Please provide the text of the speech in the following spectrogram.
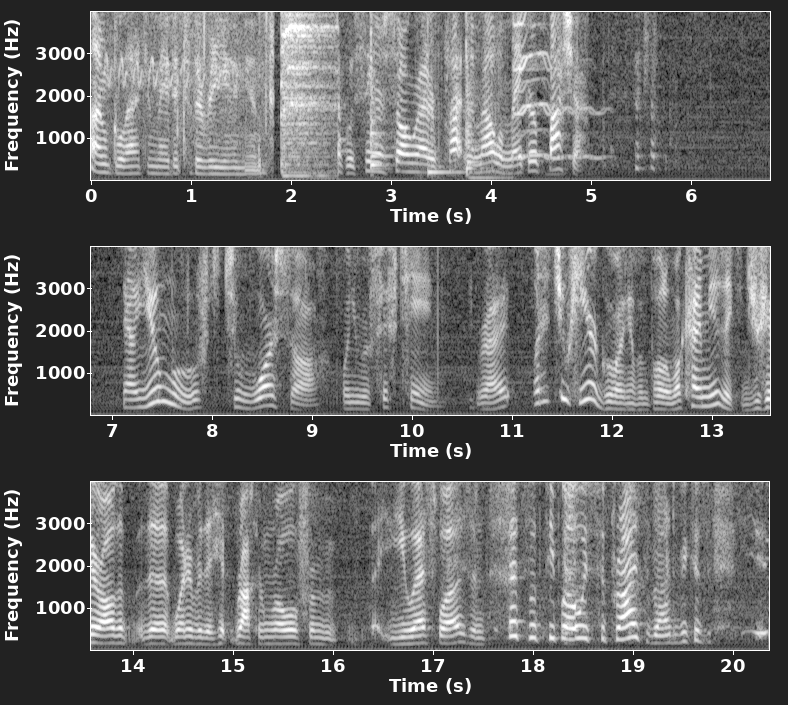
I'm glad you made it to the reunion. Back with singer-songwriter, platinum album maker Basia. Now you moved to Warsaw when you were 15, right? What did you hear growing up in Poland? What kind of music? Did you hear all the, the whatever the hit rock and roll from U.S. was? And That's what people are always surprised about because the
